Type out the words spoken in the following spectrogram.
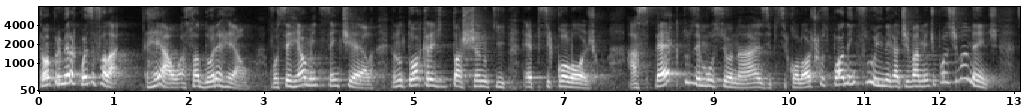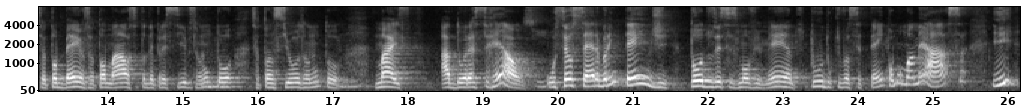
Então a primeira coisa é falar, real, a sua dor é real. Você realmente sente ela. Eu não estou acreditando, achando que é psicológico aspectos emocionais e psicológicos podem influir negativamente ou positivamente. Se eu estou bem, ou se eu estou mal, se eu estou depressivo, se eu não estou, se eu estou ansioso ou não estou. Mas a dor é real. O seu cérebro entende todos esses movimentos, tudo que você tem, como uma ameaça e,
